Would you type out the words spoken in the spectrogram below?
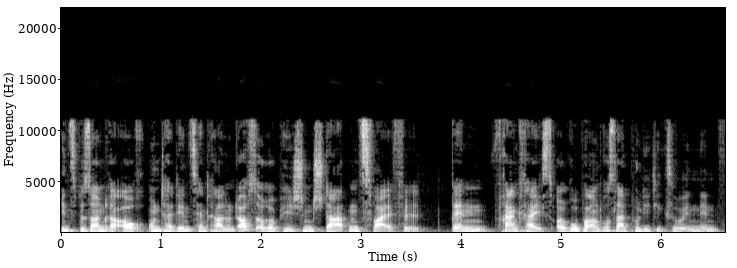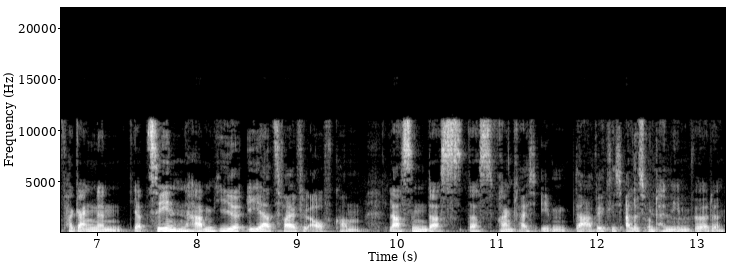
insbesondere auch unter den zentral- und osteuropäischen Staaten Zweifel. Denn Frankreichs Europa- und Russlandpolitik so in den vergangenen Jahrzehnten haben hier eher Zweifel aufkommen lassen, dass, dass Frankreich eben da wirklich alles unternehmen würde.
